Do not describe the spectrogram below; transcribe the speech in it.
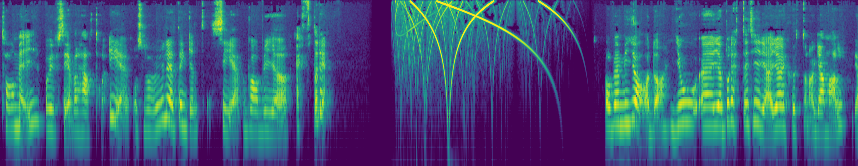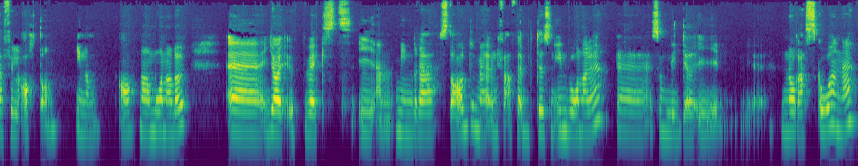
tar mig och vi får se vad det här tar er. Och så får vi väl helt enkelt se vad vi gör efter det. Och vem är jag då? Jo, eh, jag berättade tidigare, jag är 17 år gammal. Jag fyller 18 inom ja, några månader. Eh, jag är uppväxt i en mindre stad med ungefär 50 000 invånare eh, som ligger i norra Skåne.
